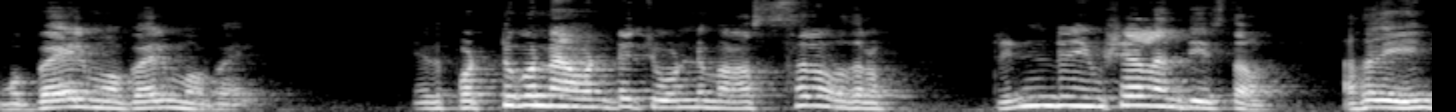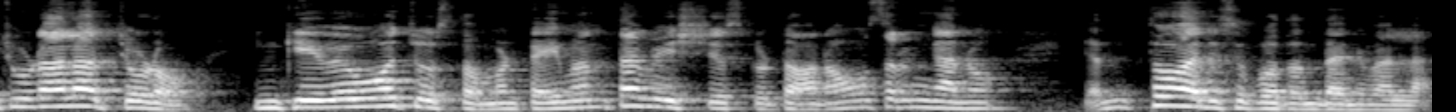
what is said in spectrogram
Mobile mobile mobile. ఏదో పట్టుకున్నామంటే చూడండి మనం అస్సలు వదలం. రెండు నిమిషాలు తీస్తాం. అసలు ఏం చూడాలో అది చూడం. ఇంకేవేవో చూస్తాం. మన టైం అంతా వేస్ట్ చేసుకుంటాం. అనవసరంగాను ఎంతో అలసిపోతాం దానివల్ల.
